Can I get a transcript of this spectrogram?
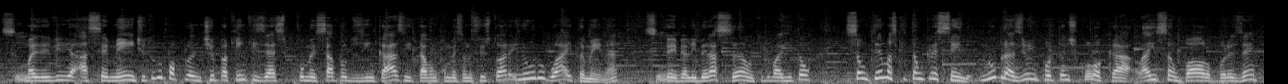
Sim. mas vendia a semente, tudo para plantio para quem quisesse começar a produzir em casa e estavam começando essa história, e no Uruguai também, né? Sim. Teve a liberação e tudo mais. Então, são temas que estão crescendo. No Brasil é importante colocar, lá em São Paulo, por exemplo,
